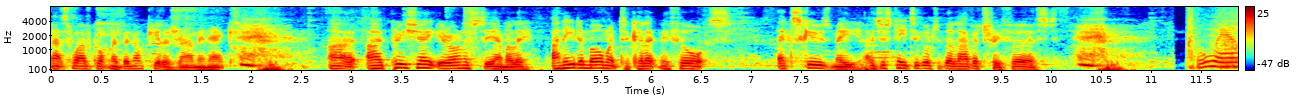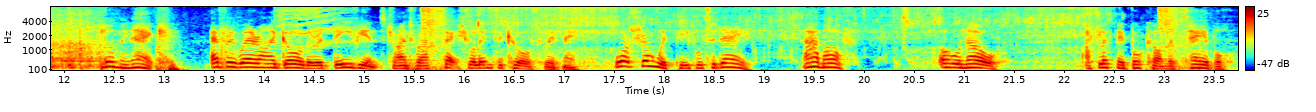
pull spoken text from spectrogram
That's why I've got my binoculars round my neck. I, I appreciate your honesty, Emily. I need a moment to collect my thoughts. Excuse me, I just need to go to the lavatory first. Oh well. Blooming heck. Everywhere I go, there are deviants trying to have sexual intercourse with me. What's wrong with people today? I'm off. Oh no. I've left my book on the table.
